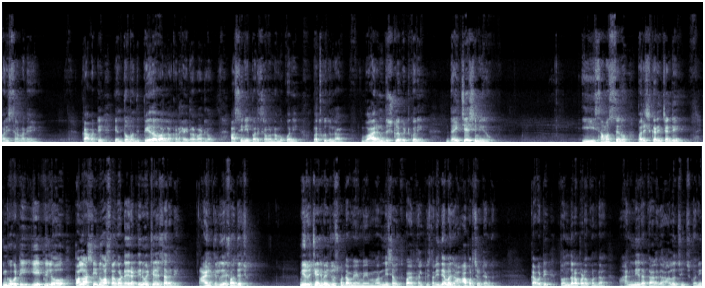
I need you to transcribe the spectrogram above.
పరిశ్రమనే. కాబట్టి ఎంతోమంది పేదవాళ్ళు అక్కడ హైదరాబాద్లో ఆ సినీ పరిశ్రమను నమ్ముకొని బతుకుతున్నారు. వారిని దృష్టిలో పెట్టుకొని దయచేసి మీరు ఈ సమస్యను పరిష్కరించండి. ఇంకొకటి ఏపీలో పల్లా శ్రీనివాసరావు గారు డైరెక్ట్ ఇన్వైట్ చేశారండి. ఆయన తెలుగుదేశం అధ్యక్షుడు. మీరు వచ్చేయండి మేము చూసుకుంటాం. మేము మేము అన్ని సదుపాయాలు కల్పిస్తాం. ఇదే మంచి ఆపర్చునిటీ అనుకుని కాబట్టి తొందరపడకుండా అన్ని రకాలుగా ఆలోచించుకొని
